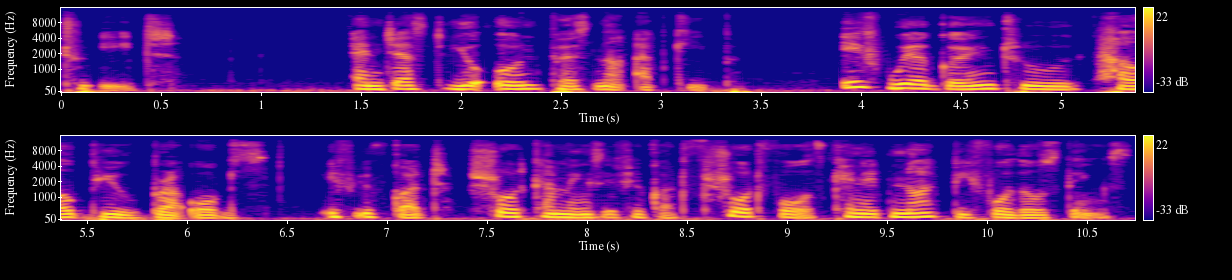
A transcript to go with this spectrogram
to eat, and just your own personal upkeep. If we are going to help you, Braobs, if you've got shortcomings, if you've got shortfalls, can it not be for those things?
